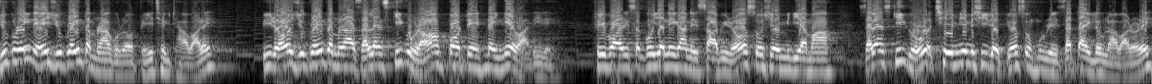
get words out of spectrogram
ယူကရိန်းနဲ့ယူကရိန်းသမ္မတကိုတော့ဘေးချိတ်ထားပါတယ်။ပြီးတော့ယူကရိန်းသမ္မတဇလန်စကီကိုတော့ပေါ်တင်နှိမ်ခဲ့ပါသေးတယ်။ဖေဖော်ဝါရီ19ရက်နေ့ကနေစပြီးတော့ဆိုရှယ်မီဒီယာမှာ ဇလန်စကီကိုအခြေအမြင့်မရှိတဲ့ပြောဆိုမှုတွေဇက်တိုက်လုပ်လာပါတော့တယ်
